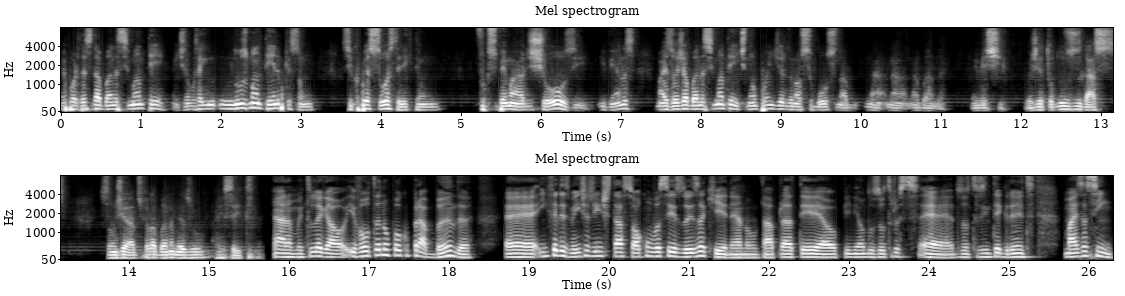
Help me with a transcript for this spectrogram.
A importância da banda se manter. A gente não consegue nos manter, porque são cinco pessoas, teria que ter um fluxo bem maior de shows e, e vendas, mas hoje a banda se mantém, a gente não põe dinheiro do nosso bolso na, na, na, na banda, investir. Hoje todos os gastos são gerados pela banda mesmo a receita. Cara, muito legal. E voltando um pouco pra banda, é, infelizmente a gente tá só com vocês dois aqui, né? Não dá pra ter a opinião dos outros, é, dos outros integrantes. Mas assim,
